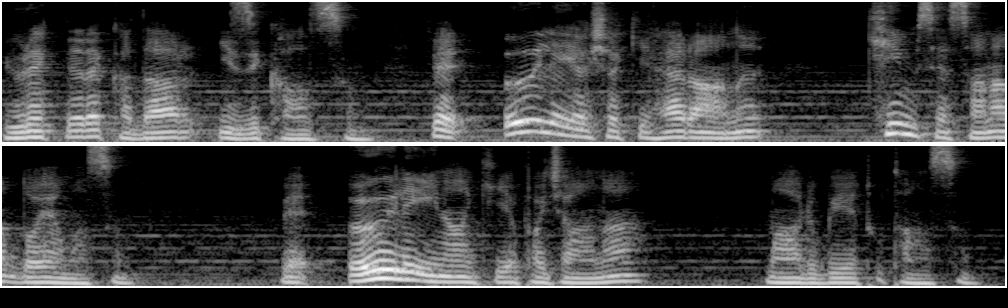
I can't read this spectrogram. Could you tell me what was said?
yüreklere kadar izi kalsın. Ve öyle yaşa ki her anı kimse sana doyamasın. Ve öyle inan ki yapacağına mağlubiyet utansın.''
